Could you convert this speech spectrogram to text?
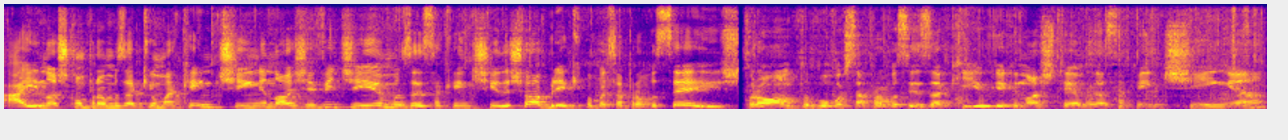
aí nós compramos aqui uma quentinha, nós dividimos essa quentinha. Deixa eu abrir aqui para mostrar para vocês. Pronto, vou mostrar para vocês aqui o que que nós temos nessa quentinha.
